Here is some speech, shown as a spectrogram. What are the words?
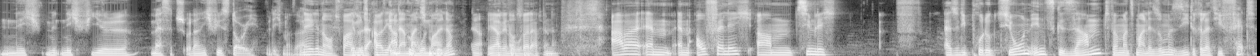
nicht mit nicht viel Message oder nicht viel Story, würde ich mal sagen. Nee, genau, es war so der quasi Abbinder manchmal, ne? Ja, ja genau, es war der Abbinder. Aber ähm, ähm, auffällig, ähm, ziemlich, also die Produktion insgesamt, wenn man es mal in der Summe sieht, relativ fett.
